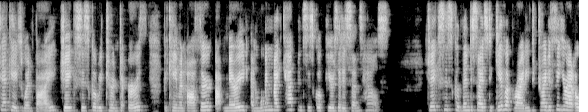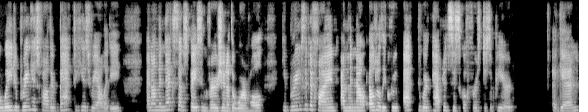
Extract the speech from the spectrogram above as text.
Decades went by. Jake Sisko returned to Earth, became an author, got married, and one night Captain Sisko appears at his son's house. Jake Sisko then decides to give up writing to try to figure out a way to bring his father back to his reality. And on the next subspace inversion of the wormhole, he brings the Defiant and the now elderly crew back to where Captain Sisko first disappeared. Again,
